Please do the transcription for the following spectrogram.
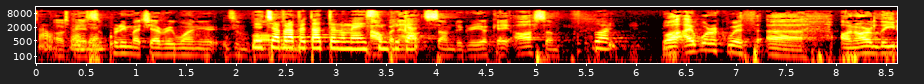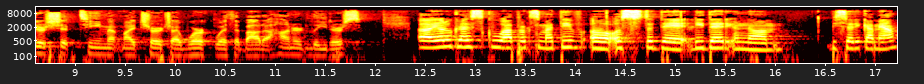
sau ceva Okay, de so genul? pretty much everyone you're- is involved Deci aproape in toată lumea este helping out to implicată. some degree. Okay, awesome. Bun. Well, I work with uh, on our leadership team at my church. I work with about a hundred leaders, Uh, eu lucrez cu aproximativ uh, 100 de lideri în uh, biserica mea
